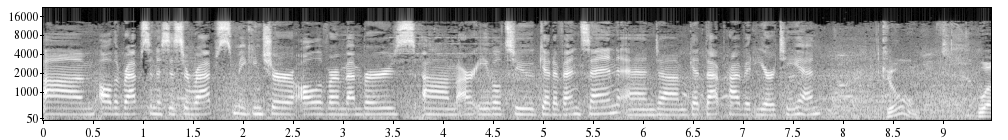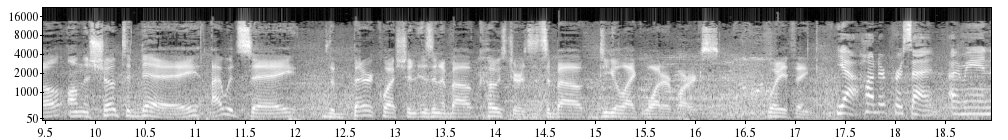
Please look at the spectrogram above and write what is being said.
Um, all the reps and assistant reps, making sure all of our members um, are able to get events in and um, get that private ERT in. Cool. Well, on the show today, I would say the better question isn't about coasters, it's about do you like water parks? What do you think? Yeah, 100%. I mean,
